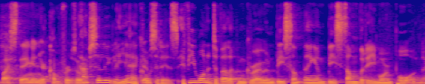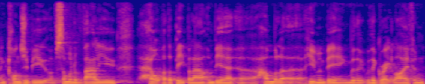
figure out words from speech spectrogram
By staying in your comfort zone. Absolutely, yeah, of course yep. it is. If you want to develop and grow and be something and be somebody more important and contribute of someone of value, help other people out and be a, a humble a human being with a, with a great life and,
